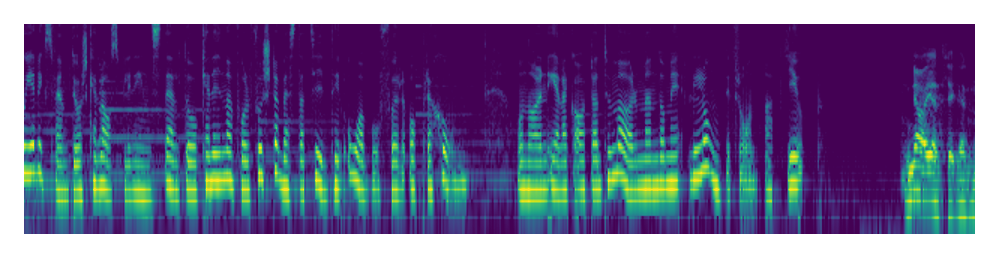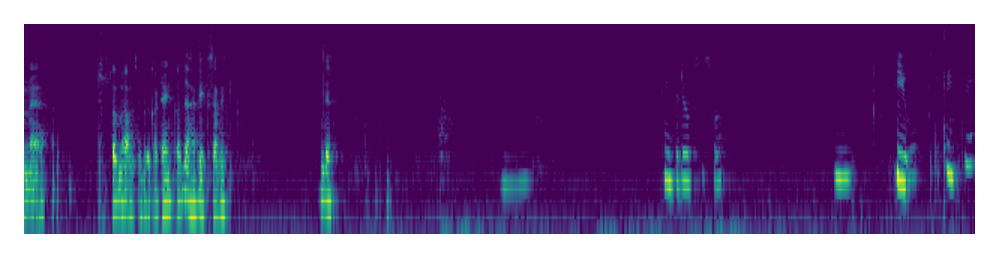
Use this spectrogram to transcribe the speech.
Bo Eriks 50-årskalas blir inställt och Karina får första bästa tid till Åbo för operation. Hon har en elakartad tumör men de är långt ifrån att ge upp. Ja, egentligen eh, som jag alltid brukar tänka, det här fixar vi. Det. Tänkte du också så? Jo, det tänkte jag.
